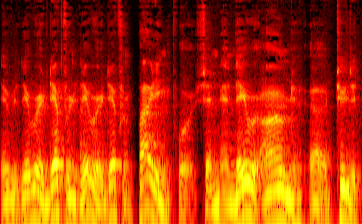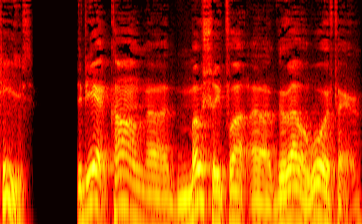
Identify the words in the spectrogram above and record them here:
They, they were a different. They were a different fighting force, and, and they were armed uh, to the teeth. The Viet Cong uh, mostly fought uh, guerrilla warfare,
